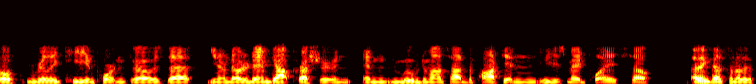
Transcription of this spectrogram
both really key important throws that you know Notre Dame got pressure and and moved him outside the pocket and he just made plays. So I think that's another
